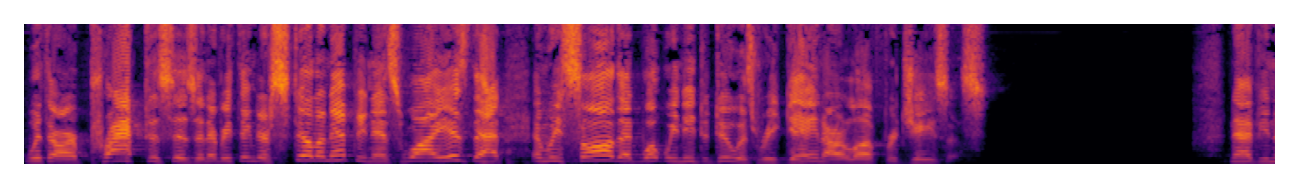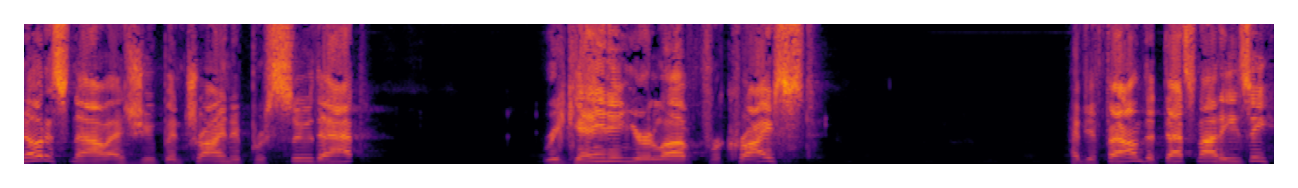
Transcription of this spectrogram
with our practices and everything, there's still an emptiness. Why is that? And we saw that what we need to do is regain our love for Jesus. Now, have you noticed now as you've been trying to pursue that, regaining your love for Christ, have you found that that's not easy?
